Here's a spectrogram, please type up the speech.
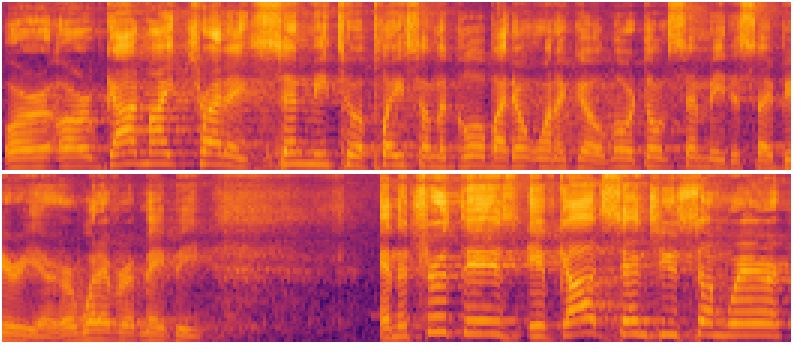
Or, or God might try to send me to a place on the globe I don't want to go. Lord, don't send me to Siberia or whatever it may be. And the truth is, if God sends you somewhere,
